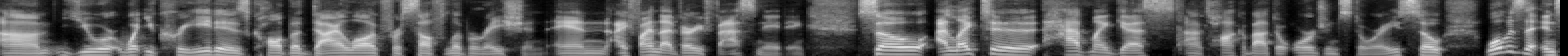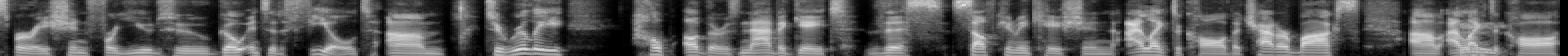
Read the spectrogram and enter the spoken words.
um, you what you created is called the dialogue for self liberation and i find that very fascinating. So i like to have my guests uh, talk about their origin story. So what was the inspiration for you to go into the field um, to really help others navigate this self communication. I like to call the chatterbox. Um, I mm. like to mm. call,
